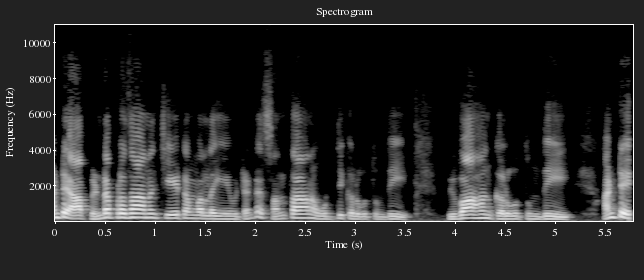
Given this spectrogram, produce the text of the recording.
అంటే ఆ పిండ ప్రదానం చేయటం వల్ల ఏమిటంటే సంతాన వృద్ధి కలుగుతుంది వివాహం కలుగుతుంది. అంటే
